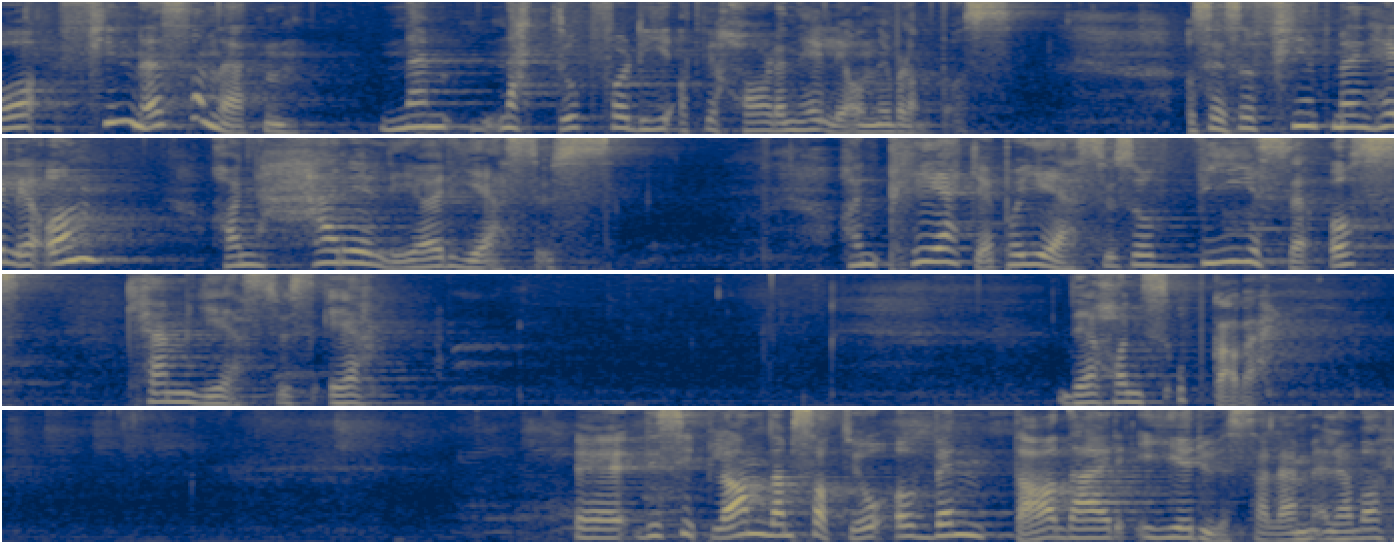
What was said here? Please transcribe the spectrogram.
å finne sannheten, nettopp fordi vi har Den hellige ånd iblant oss. Og så er det så fint med Den hellige ånd. Han herliggjør Jesus. Han peker på Jesus og viser oss hvem Jesus er. Det er hans oppgave. Eh, disiplene de satt jo og venta der i Jerusalem. eller Det var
